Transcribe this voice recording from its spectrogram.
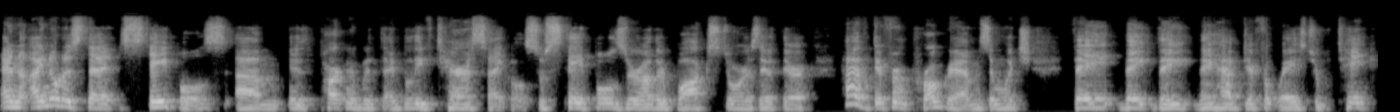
And I noticed that Staples um, is partnered with, I believe, TerraCycle. So Staples or other box stores out there have different programs in which they they they they have different ways to take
